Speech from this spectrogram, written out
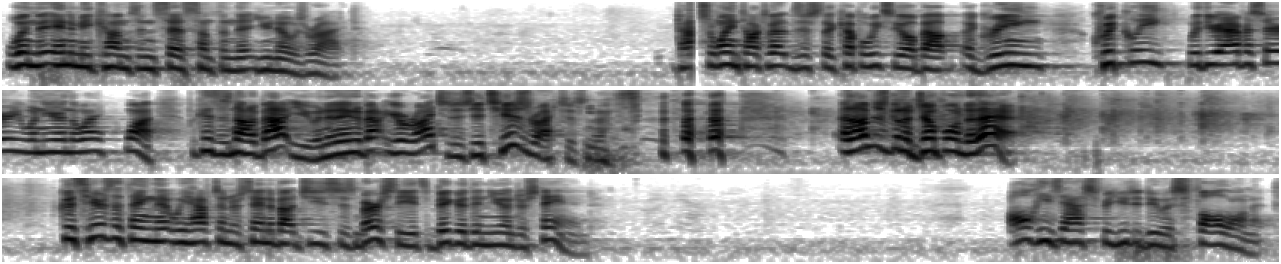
when the enemy comes and says something that you know is right. Pastor Wayne talked about just a couple weeks ago about agreeing quickly with your adversary when you're in the way. Why? Because it's not about you and it ain't about your righteousness, it's his righteousness. and I'm just going to jump onto that. Because here's the thing that we have to understand about Jesus' mercy it's bigger than you understand. All he's asked for you to do is fall on it.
